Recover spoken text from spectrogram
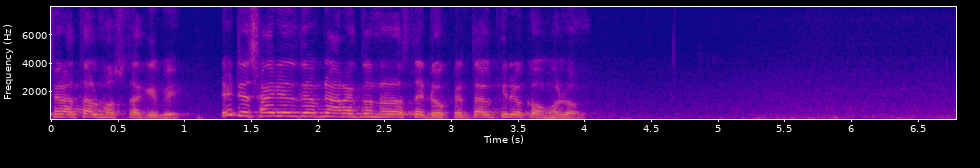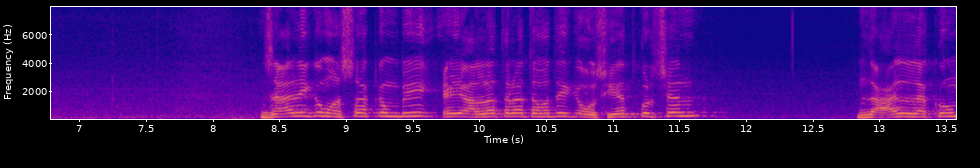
সেরাতাল মোস্তাকিবে এটা সাইডে যদি আপনি আরেকজনের রাস্তায় ঢোকেন, তাহলে কীরকম হলো? জাহালিকুম অসাকুম্বি এই আল্লাহ তালা তোমাদেরকে ওসিয়াত করছেন আল্লাকুম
